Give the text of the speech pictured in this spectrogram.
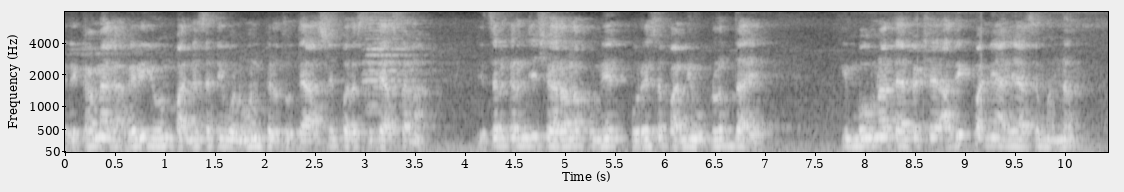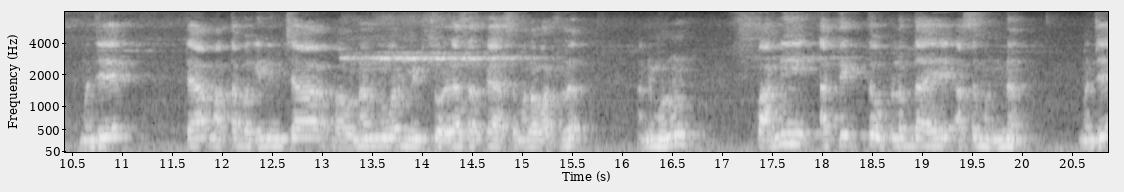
रिकाम्या घागरी घेऊन पाण्यासाठी वनवण फिरत होत्या अशी परिस्थिती असताना इचलकरंजी शहराला पुणे पुरेसं पाणी उपलब्ध आहे. किंबहुना त्यापेक्षा अधिक पाणी आहे असं म्हणणं. म्हणजे त्या माता भगिनींच्या भावनांवर मीठ चोळल्यासारखं आहे असं मला वाटलं. आणि म्हणून पाणी अतिरिक्त उपलब्ध आहे असं म्हणणं. म्हणजे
